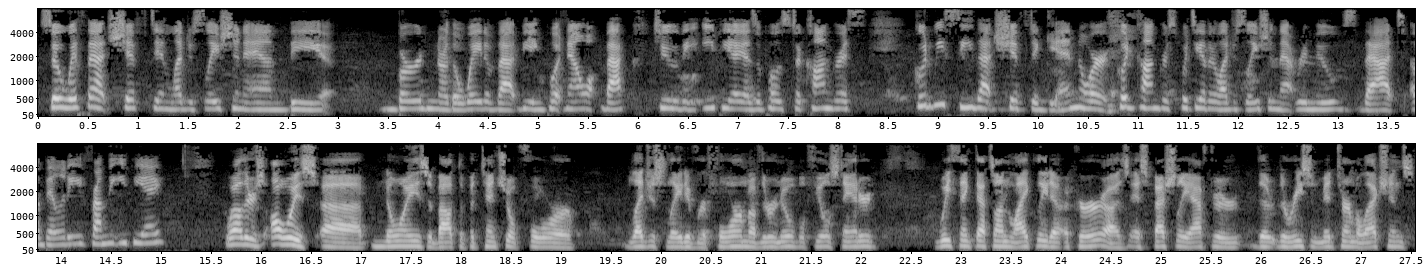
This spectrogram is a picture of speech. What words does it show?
So with that shift in legislation and the burden or the weight of that being put now back to the EPA as opposed to Congress, could we see that shift again or could Congress put together legislation that removes that ability from the EPA? Well, there's always uh, noise about the potential for legislative reform of the renewable fuel standard. We think that's unlikely to occur, uh, especially after the, the recent midterm elections.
